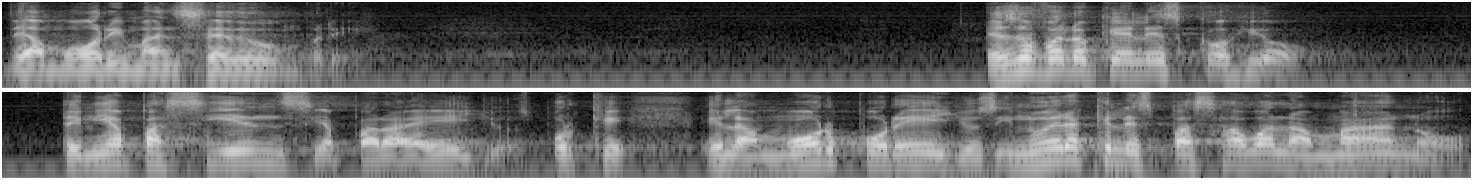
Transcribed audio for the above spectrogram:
de amor y mansedumbre. Eso fue lo que él escogió. Tenía paciencia para ellos, porque el amor por ellos, y no era que les pasaba la mano.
